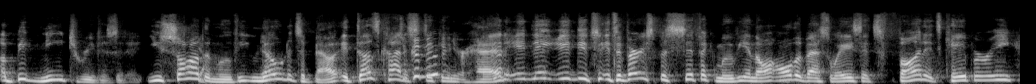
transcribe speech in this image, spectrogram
a big need to revisit it. You saw the movie, you know what it's about. It does kind of It's a good stick in your head. It, it, it's it's a very specific movie in all, all the best ways. It's fun, it's capery,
